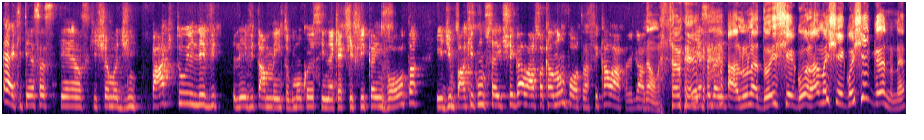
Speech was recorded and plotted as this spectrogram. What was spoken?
É, que tem essas tem as que chama de impacto e levi- levitamento, alguma coisa assim, né? Que é que fica em volta e de impacto consegue chegar lá, só que ela não volta, ela fica lá, tá ligado? Não, mas também E essa daí? a Luna 2 chegou lá, mas chegou chegando, né?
